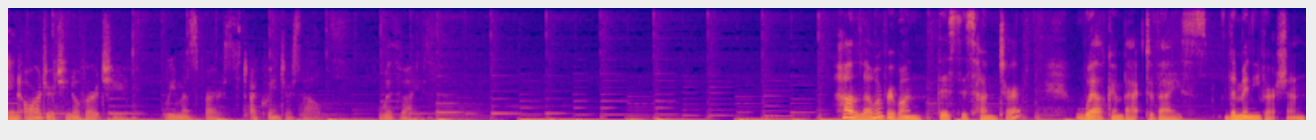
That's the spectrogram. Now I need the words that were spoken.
In order to know virtue, we must first acquaint ourselves with vice. Hello, everyone. This is Hunter. Welcome back to Vice, the mini version.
